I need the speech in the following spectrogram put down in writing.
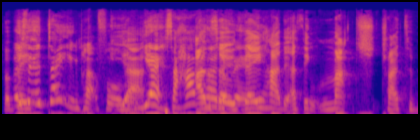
But Is it a dating platform? Yeah. Yes, I have and heard so of it. they had it. I think Match tried to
